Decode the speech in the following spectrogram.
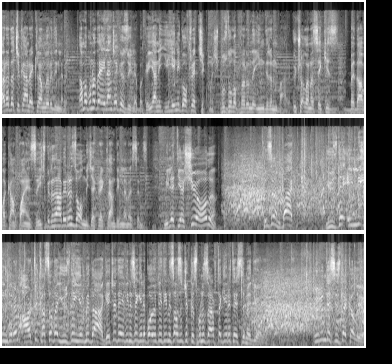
arada çıkan reklamları dinlemek. Ama buna da eğlence gözüyle bakın. Yani yeni gofret çıkmış. Buzdolaplarında indirim var. 3 alana 8 bedava kampanyası. Hiçbirinden haberiniz olmayacak reklam dinlemezseniz. Millet yaşıyor oğlum. Kızım bak %50 indirim artı kasada %20 daha. Gece de evinize gelip o ödediğiniz azıcık kısmını zarfta geri teslim ediyorlar. Ürün de sizde kalıyor.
